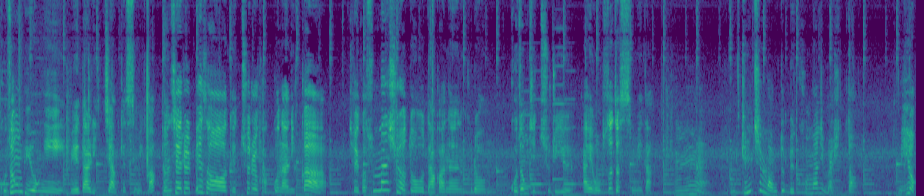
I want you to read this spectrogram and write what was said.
고정 비용이 매달 있지 않겠습니까? 전세를 빼서 대출을 갖고 나니까 저희가 숨만 쉬어도 나가는 그런 고정 지출이 아예 없어졌습니다. 음, 김치만두 매콤하니 맛있다. 미역.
